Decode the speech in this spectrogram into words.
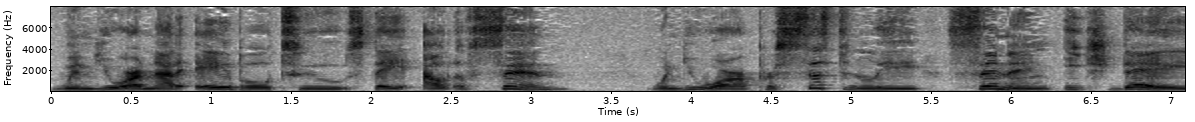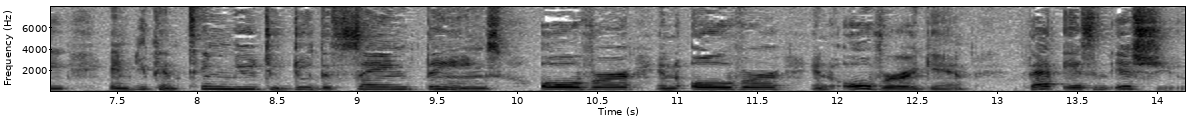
when you are not able to stay out of sin when you are persistently sinning each day and you continue to do the same things over and over and over again. That is an issue.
